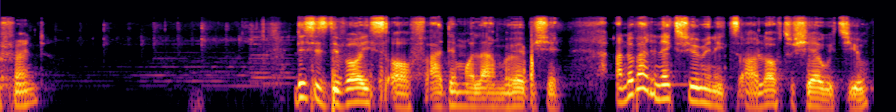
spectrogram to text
friend. This is the voice of Ademola Murebishe. And over the next few minutes, I'd love to share with you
